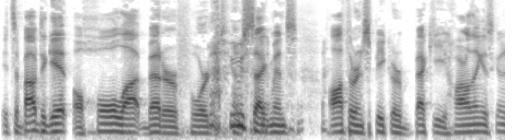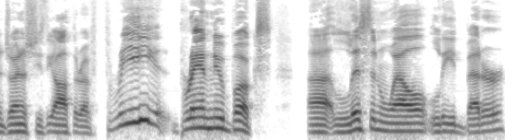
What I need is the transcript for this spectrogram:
it's about to get a whole lot better for two segments. author and speaker Becky Harling is going to join us. She's the author of three brand new books uh, Listen Well, Lead Better,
